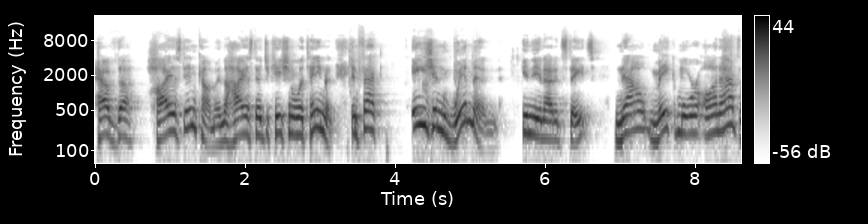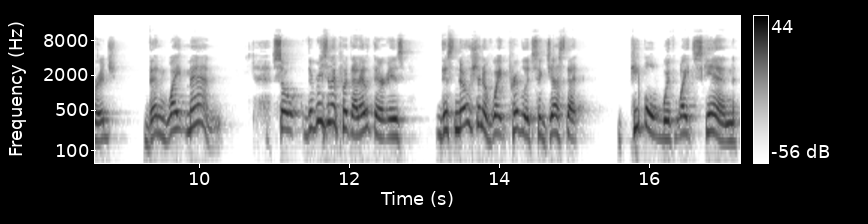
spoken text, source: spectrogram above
have the highest income and the highest educational attainment. In fact, Asian women in the United States now make more on average than white men. So the reason I put that out there is this notion of white privilege suggests that people with white skin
